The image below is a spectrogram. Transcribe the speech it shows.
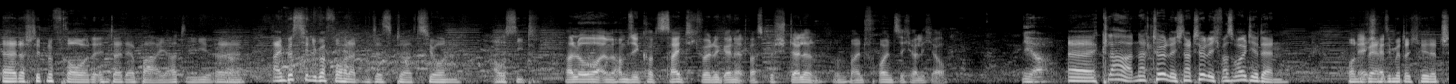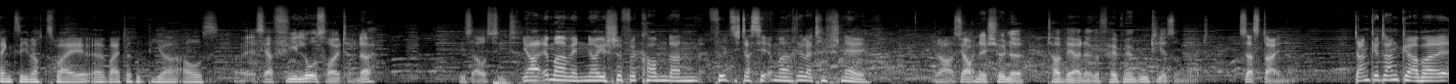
Äh, da steht eine Frau hinter der Bar, ja, die äh, ein bisschen überfordert mit der Situation aussieht. Hallo, haben Sie kurz Zeit? Ich würde gerne etwas bestellen. Und mein Freund sicherlich auch. Ja, Äh, klar, natürlich, natürlich. Was wollt ihr denn? Und Ich während sie mit euch redet, schenkt sie noch zwei äh, weitere Bier aus. Äh, Ist ja viel los heute, ne? Wie es aussieht. Ja, immer wenn neue Schiffe kommen, dann fühlt sich das hier immer relativ schnell. Ja, ist ja auch eine schöne Taverne. Gefällt mir gut hier soweit. Ist das deine? Danke, danke, aber äh,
